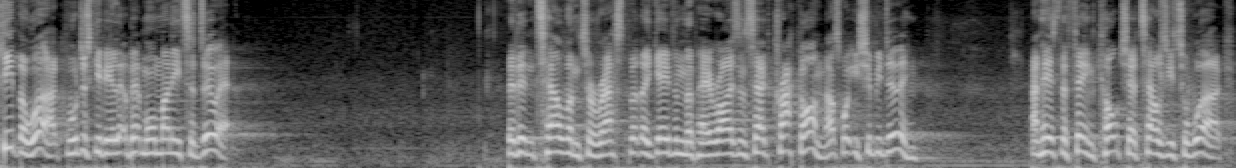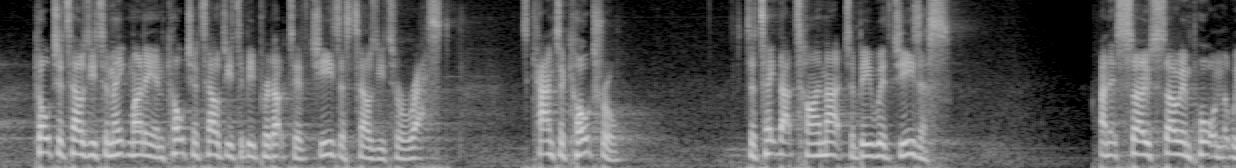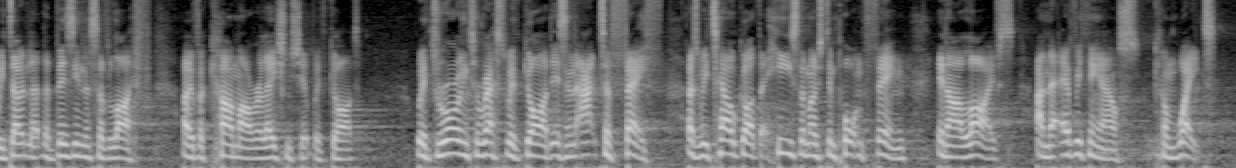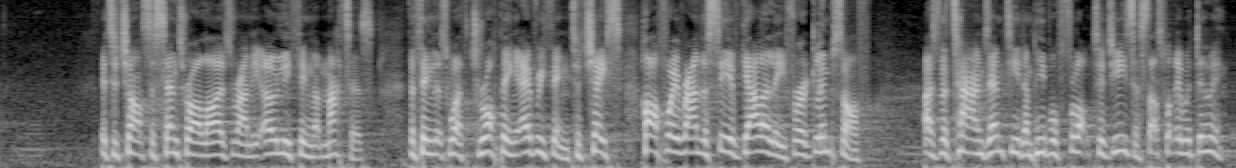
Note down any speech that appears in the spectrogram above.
Keep the work, we'll just give you a little bit more money to do it. They didn't tell them to rest, but they gave them the pay rise and said, crack on, that's what you should be doing. And here's the thing culture tells you to work, culture tells you to make money, and culture tells you to be productive. Jesus tells you to rest. It's countercultural to take that time out to be with Jesus. And it's so, so important that we don't let the busyness of life overcome our relationship with God. Withdrawing to rest with God is an act of faith as we tell God that He's the most important thing in our lives and that everything else can wait. It's a chance to center our lives around the only thing that matters, the thing that's worth dropping everything to chase halfway around the Sea of Galilee for a glimpse of. As the towns emptied and people flocked to Jesus, that's what they were doing.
